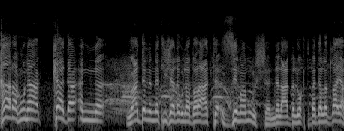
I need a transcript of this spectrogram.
قار هنا كاد أن يعدل النتيجة لولا براعة الزماموش نلعب الوقت بدل الضايع.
